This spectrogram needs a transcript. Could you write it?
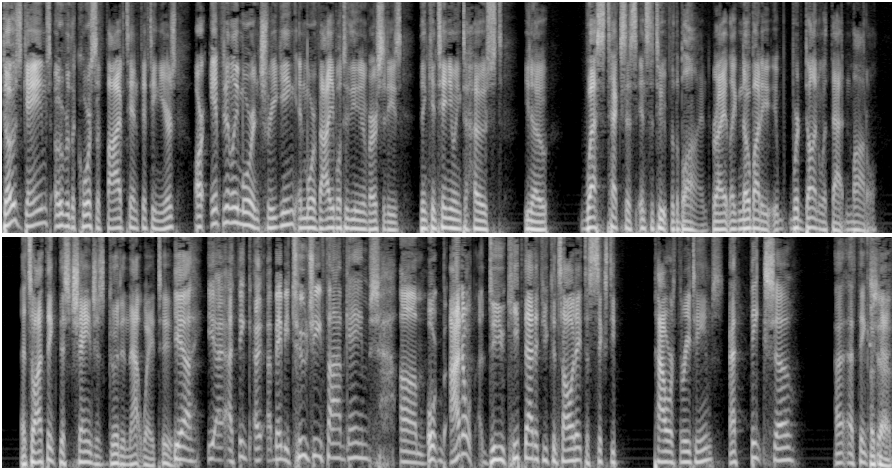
those games over the course of 5, 10, 15 years are infinitely more intriguing and more valuable to the universities than continuing to host, you know, West Texas Institute for the Blind, right? Like nobody we're done with that model. And so I think this change is good in that way too. Yeah, yeah. I think uh, uh, maybe two G five games. Um, Or I don't do you keep that if you consolidate to 60 power 3 teams? I think so. I, I think Okay.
